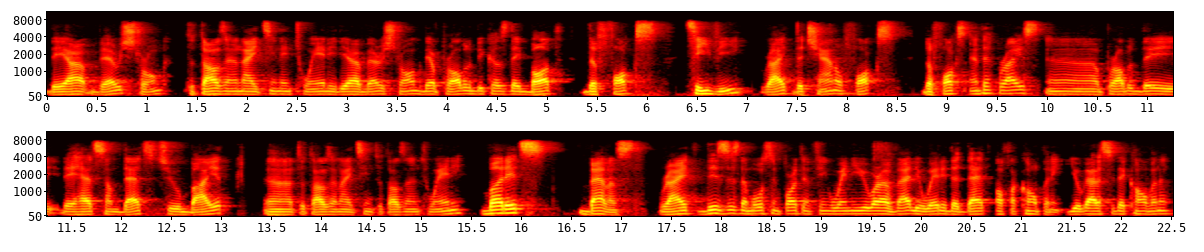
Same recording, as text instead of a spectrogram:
they are very strong. 2019 and 20, they are very strong. They're probably because they bought the Fox TV, right? The channel Fox, the Fox Enterprise. Uh, probably they they had some debts to buy it, uh, 2019, 2020. But it's balanced, right? This is the most important thing when you are evaluating the debt of a company. You got to see the covenant,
